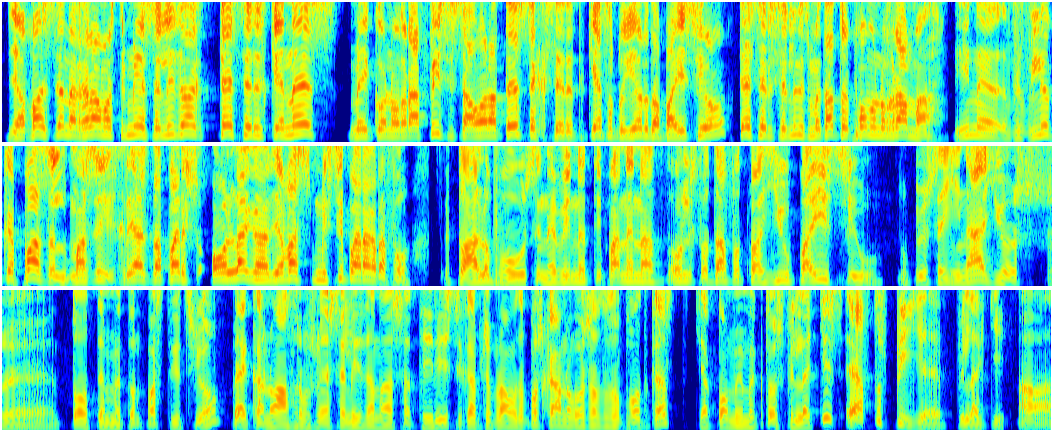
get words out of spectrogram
Διαβάζεις ένα γράμμα στη μία σελίδα. Τέσσερις κενές με εικονογραφήσεις αόρατες. Εξαιρετικές από τον Γέροντα Παίσιο. Τέσσερις σελίδες μετά το επόμενο γράμμα. Είναι βιβλίο και puzzle μαζί. Χρειάζεται να πάρεις όλα για να διαβάσεις μισή παράγραφο. Το άλλο που συνέβη είναι ότι πάνε ένα, όλοι στον τάφο του Αγίου Παίσιου, ο οποίος έγινε Άγιος ε, τότε με τον Παστίτσιο. Έκανε ο άνθρωπος μια σελίδα να σατηρήσει κάποια πράγματα. Πώς κάνω εγώ σε αυτό το podcast; Και ακόμη είμαι εκτός φυλακής. Ε, αυτός πήγε φυλακή. Α, α,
